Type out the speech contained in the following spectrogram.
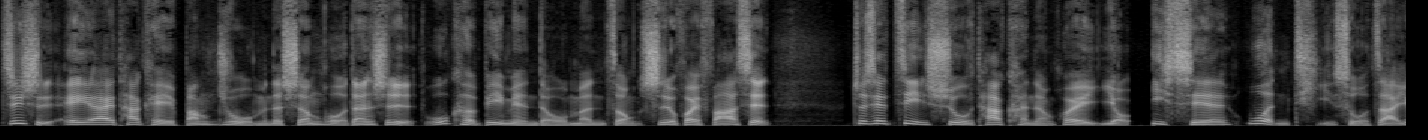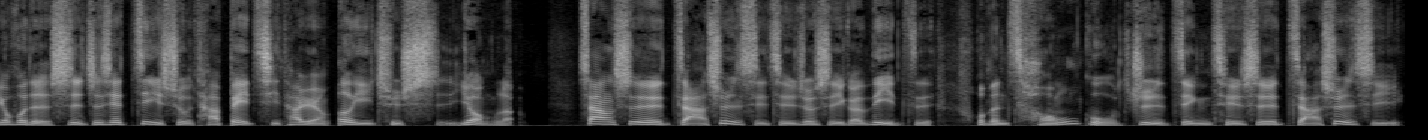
即使 AI 它可以帮助我们的生活，但是无可避免的，我们总是会发现这些技术它可能会有一些问题所在，又或者是这些技术它被其他人恶意去使用了。像是假讯息，其实就是一个例子。我们从古至今，其实假讯息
